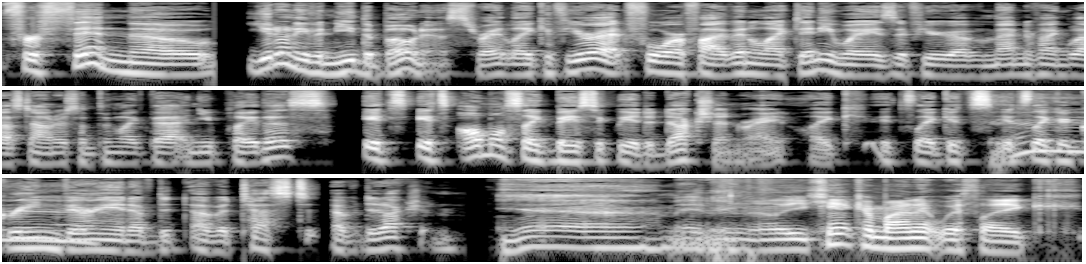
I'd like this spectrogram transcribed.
for Finn though, you don't even need the bonus, right? Like if you're at four or five intellect, anyways, if you have a magnifying glass down or something like that, and you play this, it's it's almost like basically a deduction, right? Like it's like it's it's like a green variant of de- of a test of deduction. Yeah, maybe. No, you can't combine it with like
